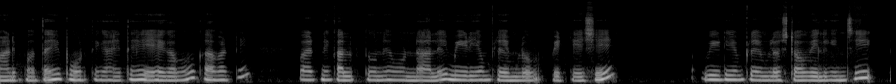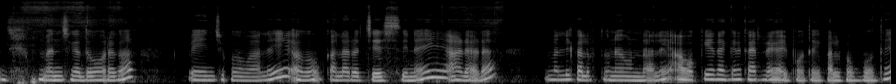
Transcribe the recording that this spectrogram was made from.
మాడిపోతాయి. పూర్తిగా అయితే ఏగవు. కాబట్టి వాటిని కలుపుతూనే ఉండాలి. మీడియం ఫ్లేమ్లో పెట్టేసి మీడియం ఫ్లేమ్లో స్టవ్ వెలిగించి మంచిగా దూరగా వేయించుకోవాలి. అవి కలర్ వచ్చేసినాయి. ఆడాడ మళ్ళీ కలుపుతూనే ఉండాలి. ఆ ఒకే దగ్గర కర్రీగా అయిపోతాయి కలపకపోతే.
